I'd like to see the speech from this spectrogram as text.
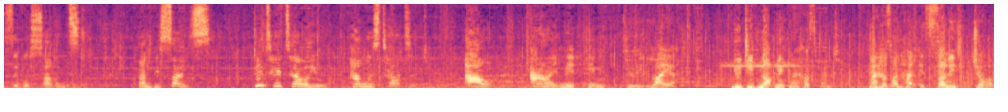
civil servants. And besides, didn't he tell you how we started? How I made him? You're a liar. You did not make my husband. My husband had a solid job.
